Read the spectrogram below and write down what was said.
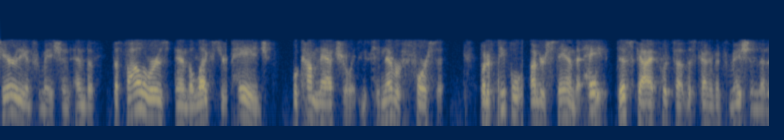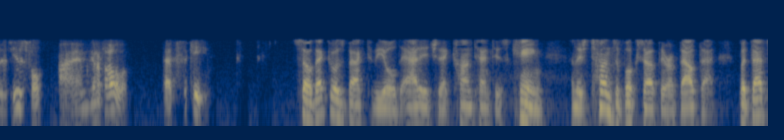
share the information and the, the followers and the likes to your page will come naturally. You can never force it. But if people understand that, hey, this guy puts out this kind of information that is useful, I'm going to follow him. That's the key. So that goes back to the old adage that content is king, and there's tons of books out there about that. But that's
